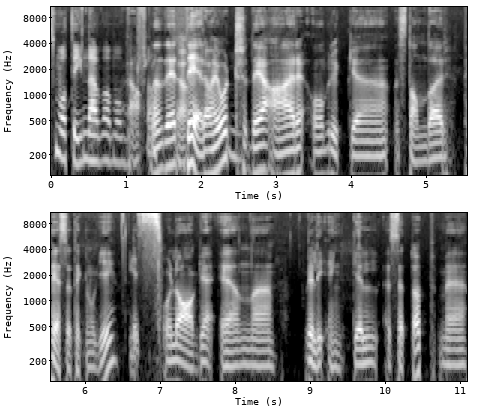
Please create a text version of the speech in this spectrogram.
småtingene der man må Ja, bort fra. men det Ja. dere har gjort, det er å bruke standard PC-teknologi Yes. og lage en uh, veldig enkel setup med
